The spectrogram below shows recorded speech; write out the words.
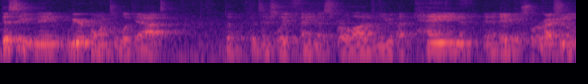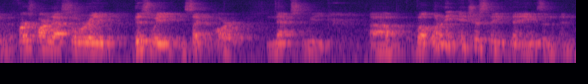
this evening, we are going to look at the potentially famous for a lot of you uh, Cain and Abel story. We're actually going to look at the first part of that story this week and the second part next week. Um, but one of the interesting things, and, and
